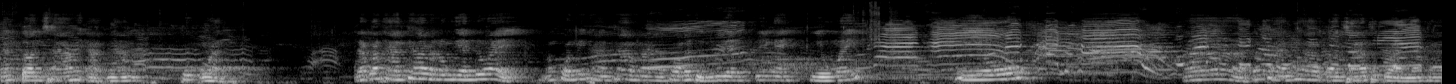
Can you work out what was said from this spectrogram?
งั้นตอนเช้าให้อาบน้ำทุกวัน แล้วก็ทานข้าวมาโรงเรียนด้วย บางคนไม่ทานข้าวมา พอมาถึงโรงเรียนเป็นไง หิวไหมหิวอ่าต้องทานข้าวตอนเช้า ทุกวันนะคะ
